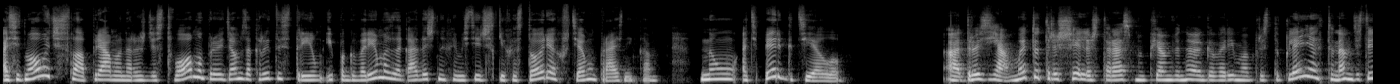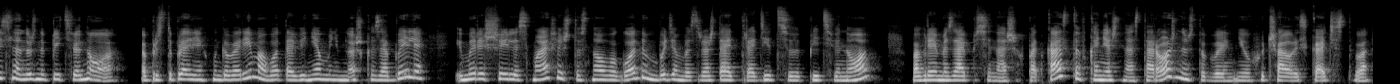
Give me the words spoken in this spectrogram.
А 7 числа, прямо на Рождество, мы проведем закрытый стрим и поговорим о загадочных и мистических историях в тему праздника. Ну, а теперь к делу. А, друзья, мы тут решили, что раз мы пьем вино и говорим о преступлениях, то нам действительно нужно пить вино. О преступлениях мы говорим, а вот о вине мы немножко забыли, и мы решили с Машей, что с Нового года мы будем возрождать традицию пить вино во время записи наших подкастов. Конечно, осторожно, чтобы не ухудшалось качество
